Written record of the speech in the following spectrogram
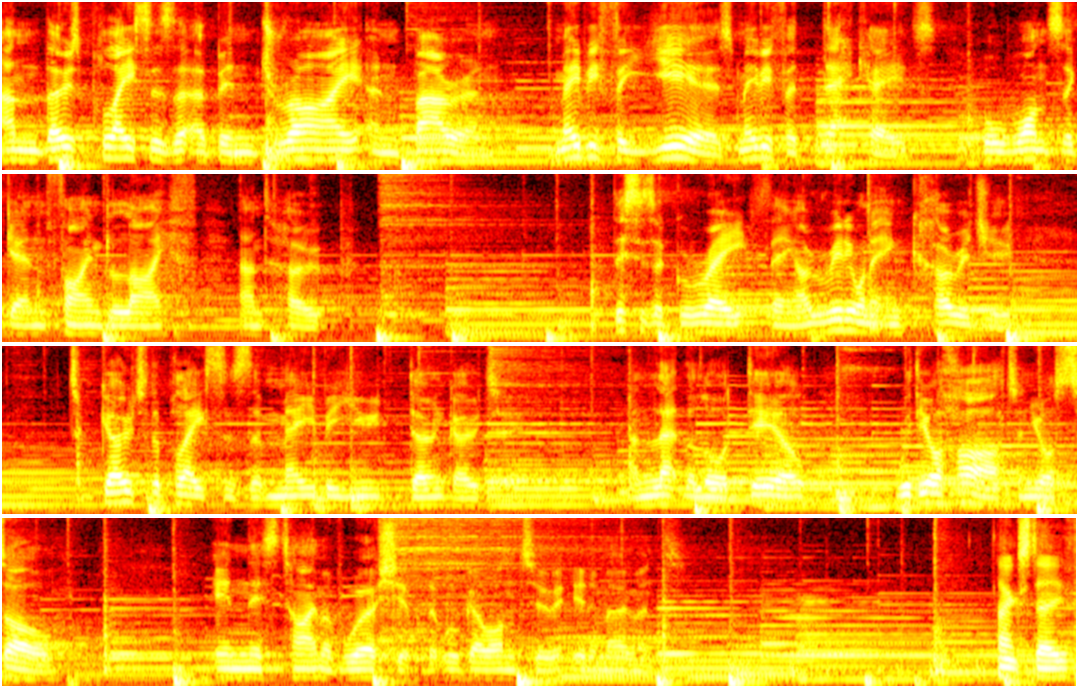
And those places that have been dry and barren, maybe for years, maybe for decades, will once again find life and hope. This is a great thing. I really want to encourage you to go to the places that maybe you don't go to and let the Lord deal with your heart and your soul in this time of worship that we'll go on to in a moment. Thanks, Dave.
